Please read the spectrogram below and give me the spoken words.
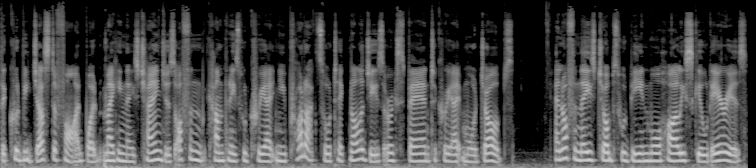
that could be justified by making these changes, often companies would create new products or technologies or expand to create more jobs. And often these jobs would be in more highly skilled areas.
